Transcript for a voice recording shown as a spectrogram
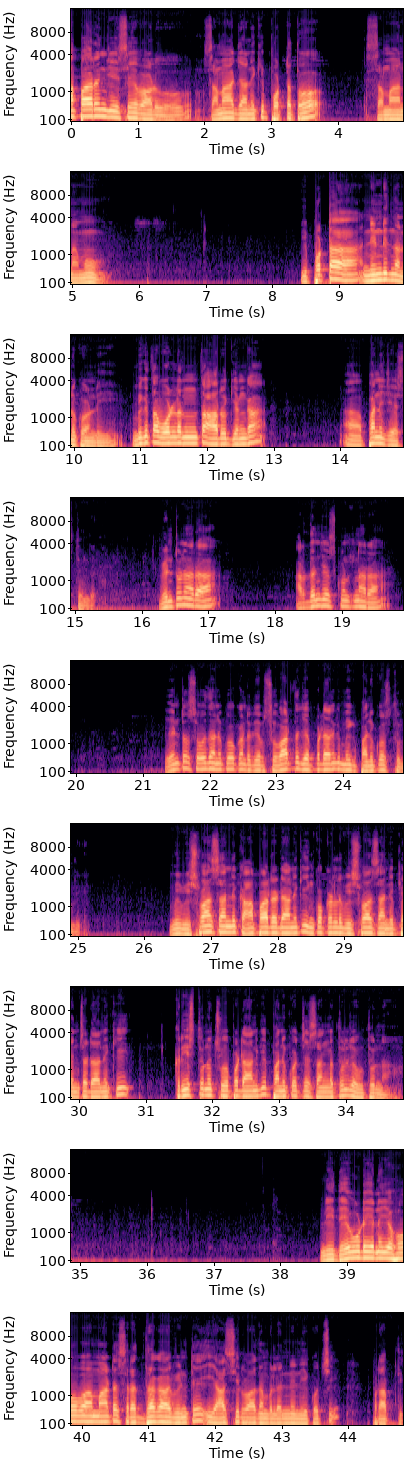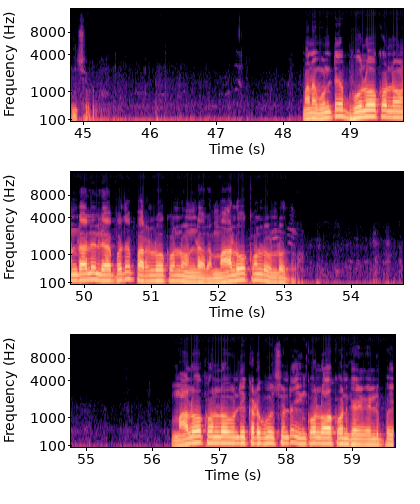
వ్యాపారం చేసేవాడు సమాజానికి పొట్టతో సమానము. ఈ పొట్ట నిండిందనుకోండి మిగతా ఒళ్ళంతా ఆరోగ్యంగా పని చేస్తుంది. వింటున్నారా? అర్థం చేసుకుంటున్నారా? ఏంటో సోది అనుకోకుండా రేపు సువార్త చెప్పడానికి మీకు పనికొస్తుంది. మీ విశ్వాసాన్ని కాపాడడానికి ఇంకొకళ్ళ విశ్వాసాన్ని పెంచడానికి క్రీస్తును చూపడానికి పనికొచ్చే సంగతులు చెబుతున్నా. నీ దేవుడైన యహోవా మాట శ్రద్ధగా వింటే ఈ ఆశీర్వాదములన్నీ నీకొచ్చి ప్రాప్తించు మనం ఉంటే భూలోకంలో ఉండాలి లేకపోతే పరలోకంలో ఉండాలి. మా లోకంలో ఉండొద్దు. మా లోకంలో ఉండి ఇక్కడ కూర్చుంటే ఇంకో లోకానికి వెళ్ళిపోయి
